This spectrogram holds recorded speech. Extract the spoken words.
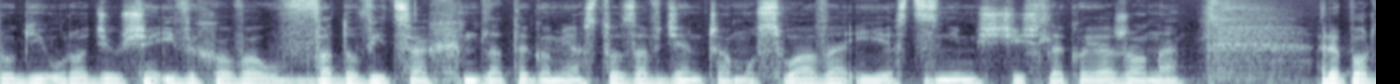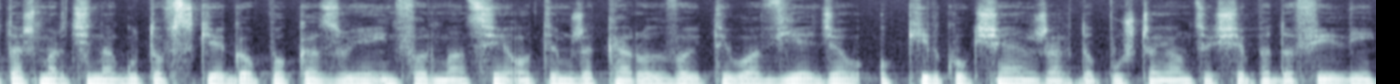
II, urodził się i wychował w Wadowicach, dlatego miasto zawdzięcza mu sławę i jest z nim ściśle kojarzone. Reportaż Marcina Gutowskiego pokazuje informacje o tym, że Karol Wojtyła wiedział o kilku księżach dopuszczających się pedofilii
